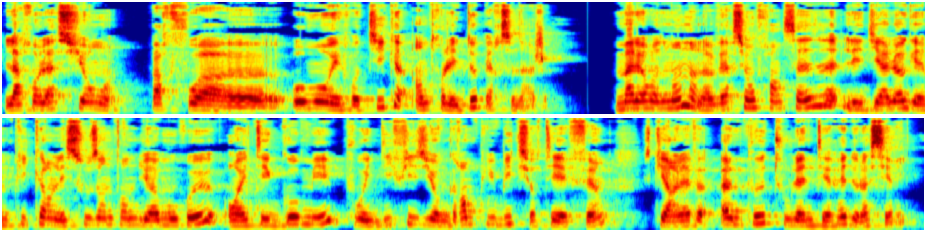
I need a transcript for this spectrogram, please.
la relation parfois euh, homo-érotique entre les deux personnages. Malheureusement, dans la version française, les dialogues impliquant les sous-entendus amoureux ont été gommés pour une diffusion grand public sur TF1, ce qui enlève un peu tout l'intérêt de la série.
